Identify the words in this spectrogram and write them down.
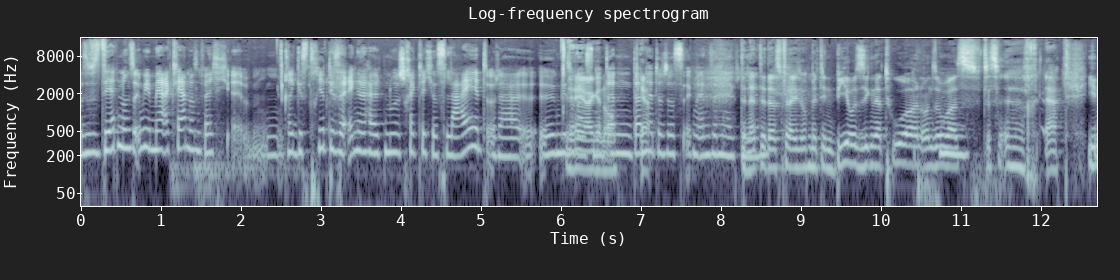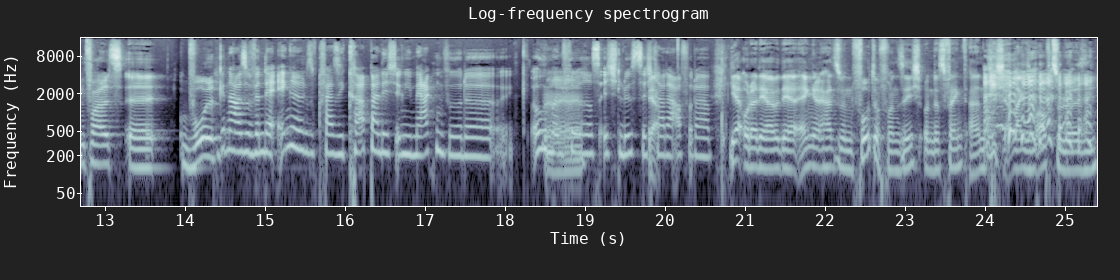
Also sie hätten uns irgendwie mehr erklären müssen, vielleicht ähm, registriert dieser Engel halt nur schreckliches Leid oder irgendwie Ja, sowas. ja, ne? genau. Dann, dann Ja. hätte das irgendeinen Sinn ergeben. Dann hätte das vielleicht auch mit den Biosignaturen und sowas. Mhm. Das, ach, ja. Jedenfalls, äh, obwohl. Genau, also wenn der Engel so quasi körperlich irgendwie merken würde, oh, mein ja. früheres Ich löst sich Ja. gerade auf oder Ja, oder der, der Engel hat so ein Foto von sich und das fängt an, sich langsam aufzulösen.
